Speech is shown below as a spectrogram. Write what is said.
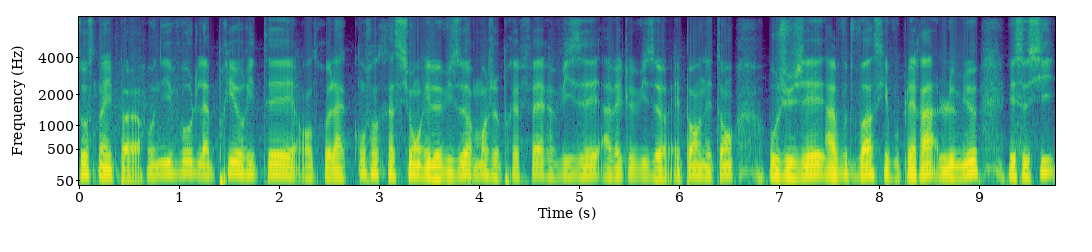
au sniper. Au niveau de la priorité entre la concentration et le viseur, moi je préfère viser avec le viseur et pas en étant au jugé. À vous de voir ce qui vous plaira le mieux et ceci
